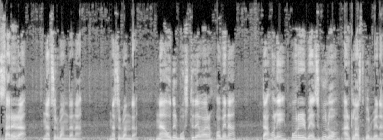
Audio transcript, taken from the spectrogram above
স্যারেরা নাচরবান্দা না। নাচরবান্দা না ওদের বসতে দেওয়ার হবে না, তাহলে পরের ব্যাচগুলো আর ক্লাস করবে না।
